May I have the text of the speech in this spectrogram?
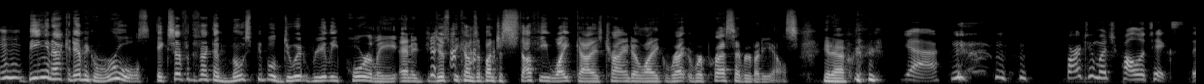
Mhm. Being an academic rules, except for the fact that most people do it really poorly, and it just becomes a bunch of stuffy white guys trying to like re- repress everybody else. You know. Yeah. Far too much politics uh,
